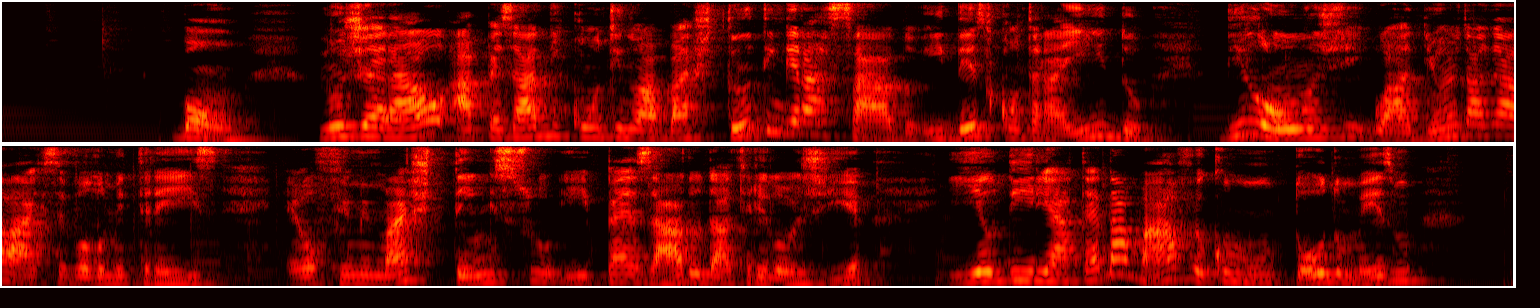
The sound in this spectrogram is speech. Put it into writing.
Bom, no geral, apesar de continuar bastante engraçado e descontraído, de longe, Guardiões da Galáxia Volume 3 é o filme mais tenso e pesado da trilogia, e eu diria até da Marvel como um todo mesmo.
